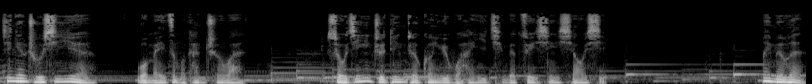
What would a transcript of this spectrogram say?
今年除夕夜，我没怎么看春晚，手机一直盯着关于武汉疫情的最新消息。妹妹问：“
